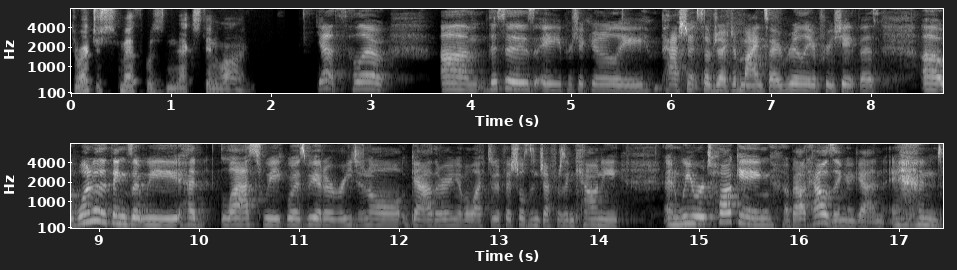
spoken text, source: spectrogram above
Director Smith was next in line. Yes, hello. Um, this is a particularly passionate subject of mine, so I really appreciate this. Uh, one of the things that we had last week was we had a regional gathering of elected officials in Jefferson County, and we were talking about housing again. And,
